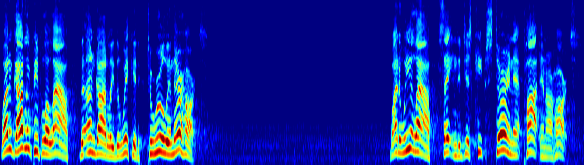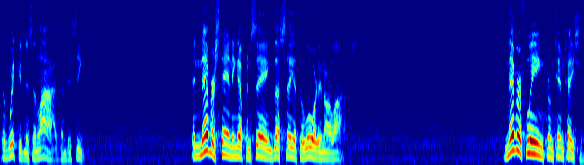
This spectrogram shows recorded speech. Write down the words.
Why do godly people allow the ungodly, the wicked, to rule in their hearts? Why do we allow Satan to just keep stirring that pot in our hearts of wickedness and lies and deceit? And never standing up and saying, Thus saith the Lord in our lives. Never fleeing from temptation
